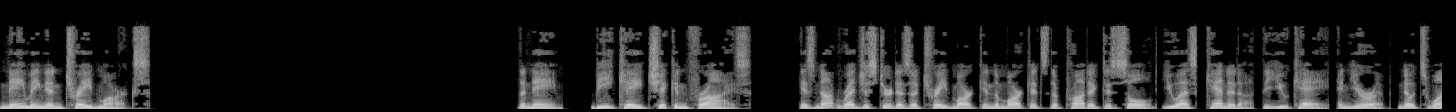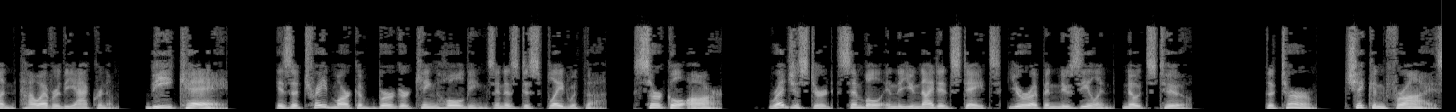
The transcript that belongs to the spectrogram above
Naming and trademarks The name, BK Chicken Fries, is not registered as a trademark in the markets the product is sold US, Canada, the UK, and Europe. Notes 1 However the acronym, BK is a trademark of Burger King Holdings and is displayed with the «Circle R» registered symbol in the United States, Europe and New Zealand. Notes 2. The term «chicken fries»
